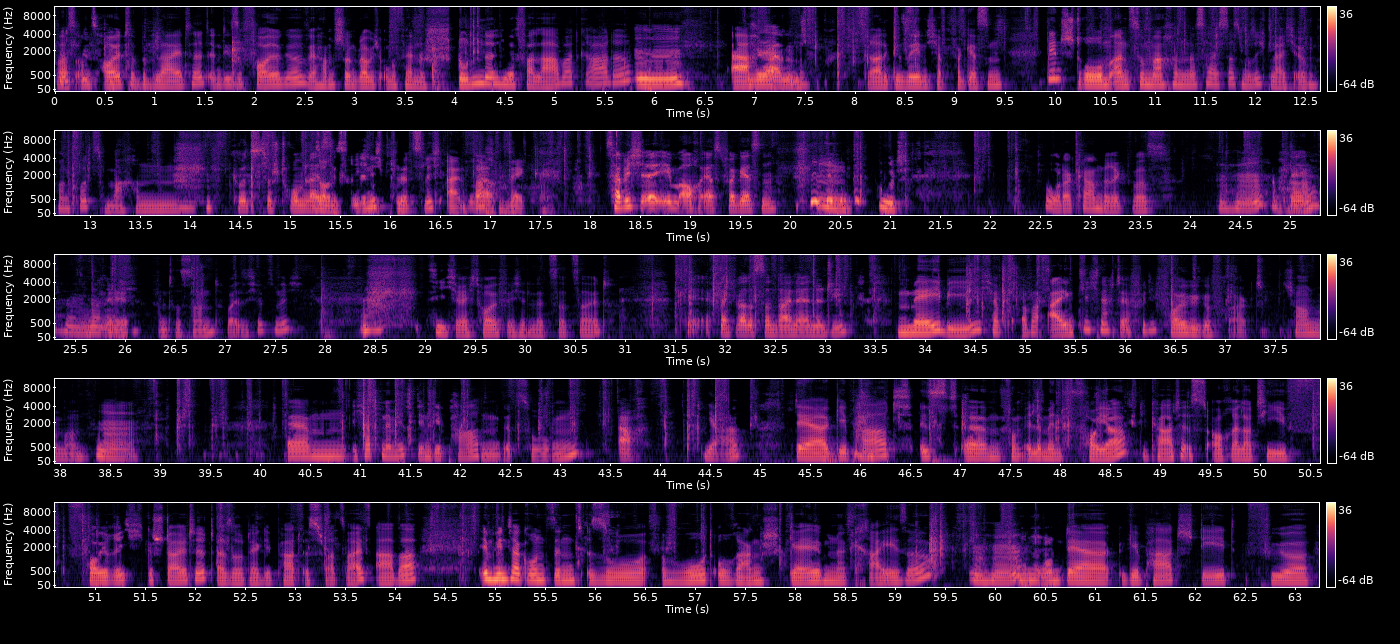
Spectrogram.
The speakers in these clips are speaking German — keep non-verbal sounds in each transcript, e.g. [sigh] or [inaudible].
was uns [laughs] heute begleitet in diese Folge. Wir haben schon, glaube ich, ungefähr eine Stunde hier verlabert gerade. Mhm. Ach, Wir haben ich gerade gesehen, ich habe vergessen, den Strom anzumachen. Das heißt, das muss ich gleich irgendwann kurz machen. [laughs] kurz zur Stromleiste Sonst bin ich plötzlich einfach Ja. weg. Das habe ich äh, eben auch erst vergessen. Hm, [laughs] gut. Oh, da kam direkt was. Mhm, okay. Aha, hm, okay. nicht. Interessant, weiß ich jetzt nicht. [laughs] Ziehe ich recht häufig in letzter Zeit. Okay, vielleicht war das dann deine Energy. Maybe. Ich habe aber eigentlich nach der für die Folge gefragt. Schauen wir mal. Hm. Ähm, ich habe nämlich den Geparden gezogen. Ach. Ja, der Gepard [laughs] ist ähm, vom Element Feuer. Die Karte ist auch relativ feurig gestaltet. Also der Gepard ist schwarz-weiß, aber im Hintergrund sind so rot-orange-gelbene Kreise. Mhm. Und der Gepard steht für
